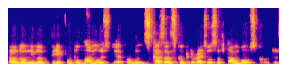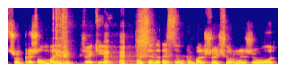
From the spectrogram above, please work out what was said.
правда, он немного перепутал, на мой взгляд, он из Казанского превратился в Тамбовского. То есть он пришел в маленьком пиджаке, он себе нарастил большой черный живот,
